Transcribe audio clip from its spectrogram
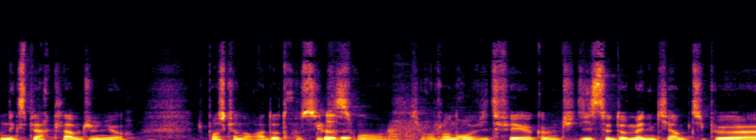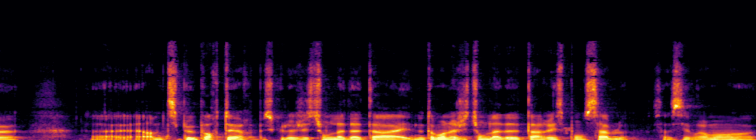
en expert cloud junior. Je pense qu'il y en aura d'autres aussi qui, seront, qui rejoindront vite fait, comme tu dis, ce domaine qui est un petit peu un petit peu porteur, parce que la gestion de la data, et notamment la gestion de la data responsable, ça c'est vraiment,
